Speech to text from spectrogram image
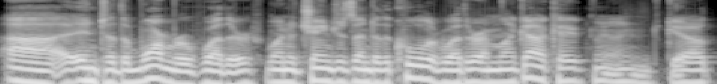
uh, into the warmer weather. When it changes into the cooler weather, I'm like, okay, get out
